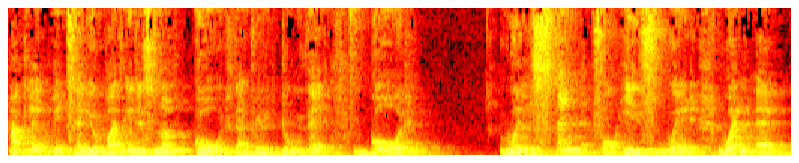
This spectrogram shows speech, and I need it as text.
But let me tell you, but it is not God that will do that. God will stand for his word. When uh,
